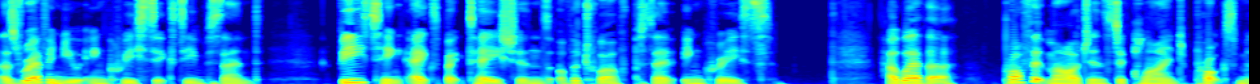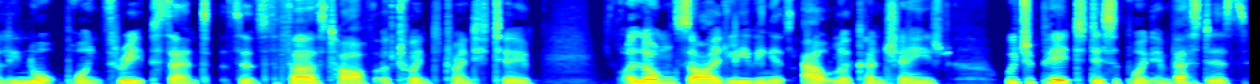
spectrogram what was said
as revenue increased 16%, beating expectations of a 12% increase. However, profit margins declined approximately 0.3% since the first half of 2022, alongside leaving its outlook unchanged, which appeared to disappoint investors,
